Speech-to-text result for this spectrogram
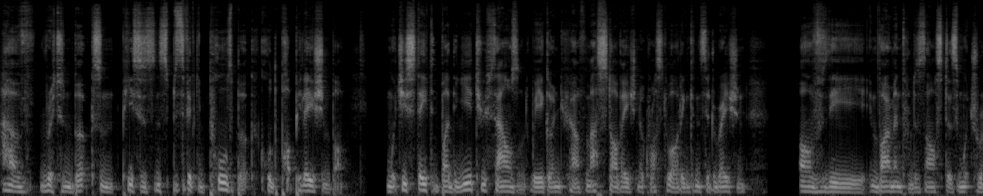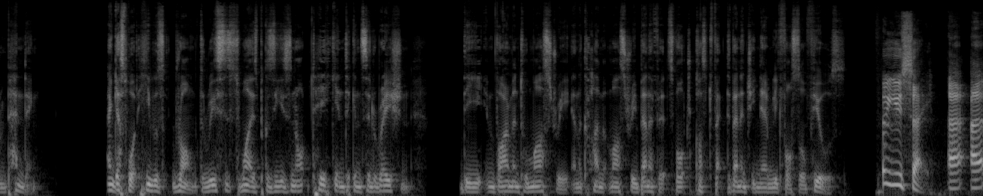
have written books and pieces, and specifically Paul's book called The Population Bomb, in which he stated by the year 2000 we are going to have mass starvation across the world in consideration of the environmental disasters in which are impending. And guess what? He was wrong. The reason is why is because he is not taking into consideration the environmental mastery and the climate mastery benefits of ultra cost effective energy, namely fossil fuels. So you say, uh, uh,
